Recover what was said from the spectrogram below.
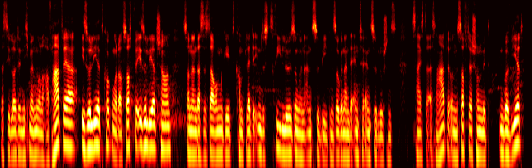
dass die Leute nicht mehr nur noch auf Hardware isoliert gucken oder auf Software isoliert schauen, sondern dass es darum geht, komplette Industrielösungen anzubieten, sogenannte End-to-End-Solutions. Das heißt, da ist eine Hardware und eine Software schon mit involviert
